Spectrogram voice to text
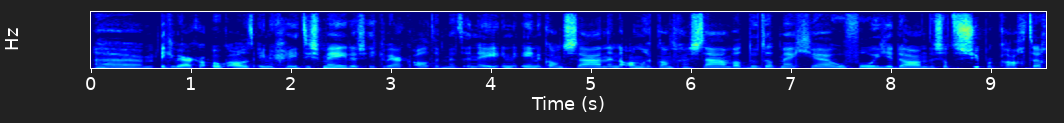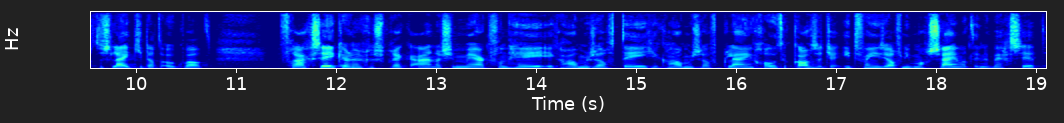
Um, ik werk er ook altijd energetisch mee. Dus ik werk altijd met een, e-, in de ene kant staan en de andere kant gaan staan. Wat doet dat met je? Hoe voel je je dan? Dus dat is super krachtig. Dus lijkt je dat ook wat vraag zeker een gesprek aan als je merkt van hé, hey, ik hou mezelf tegen, ik hou mezelf klein. Grote kans dat je iets van jezelf niet mag zijn wat in de weg zit.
